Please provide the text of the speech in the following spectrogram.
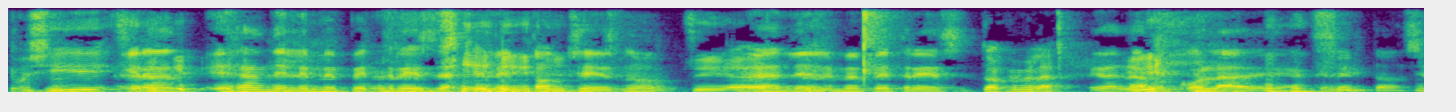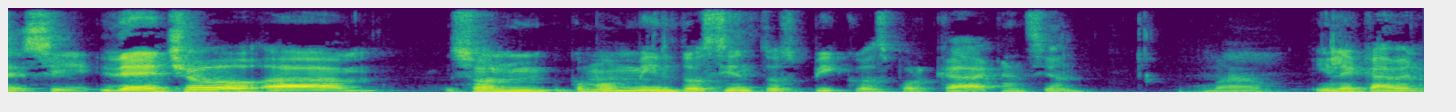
Pues sí, eran, eran el MP3 de aquel Sí. entonces, ¿no? Sí, ¿eh? Eran del MP3. Tóquemela. Era la rocola de aquel Sí. entonces, sí. Y de hecho, am, son como 1200 picos por cada canción Wow. y le caben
